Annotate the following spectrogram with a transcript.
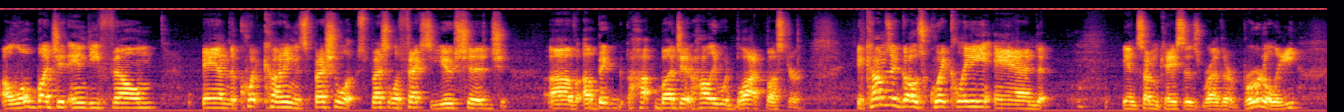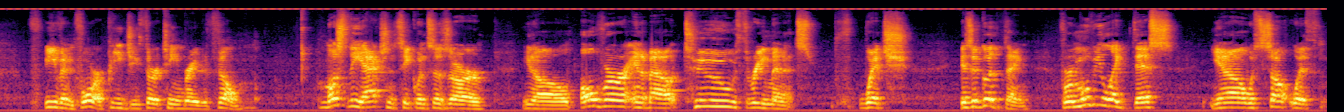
a low-budget indie film and the quick cutting and special special effects usage of a big budget Hollywood blockbuster. It comes and goes quickly and in some cases rather brutally even for a PG-13 rated film. Most of the action sequences are, you know, over in about 2-3 minutes, which is a good thing. For a movie like this, you know, with so with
